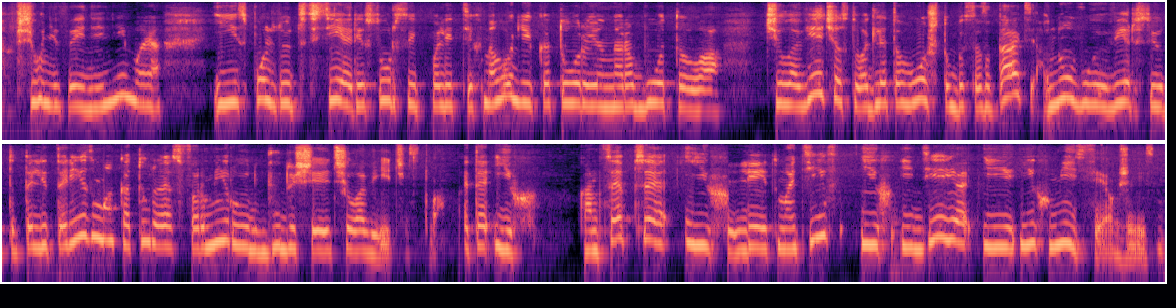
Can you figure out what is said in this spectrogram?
все несоединимое и использует все ресурсы политтехнологии, которые наработала человечество для того, чтобы создать новую версию тоталитаризма, которая сформирует будущее человечества. Это их концепция, их лейтмотив, их идея и их миссия в жизни.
